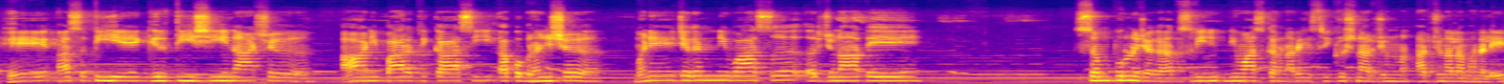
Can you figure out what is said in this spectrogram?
हे असतीये कीर्तीशी नाश आणि पार्थिकासी अपभ्रंश म्हणे जगन्निवास अर्जुना ते. संपूर्ण जगात श्रीनिवास करणारे श्रीकृष्ण अर्जुन अर्जुनाला म्हणाले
